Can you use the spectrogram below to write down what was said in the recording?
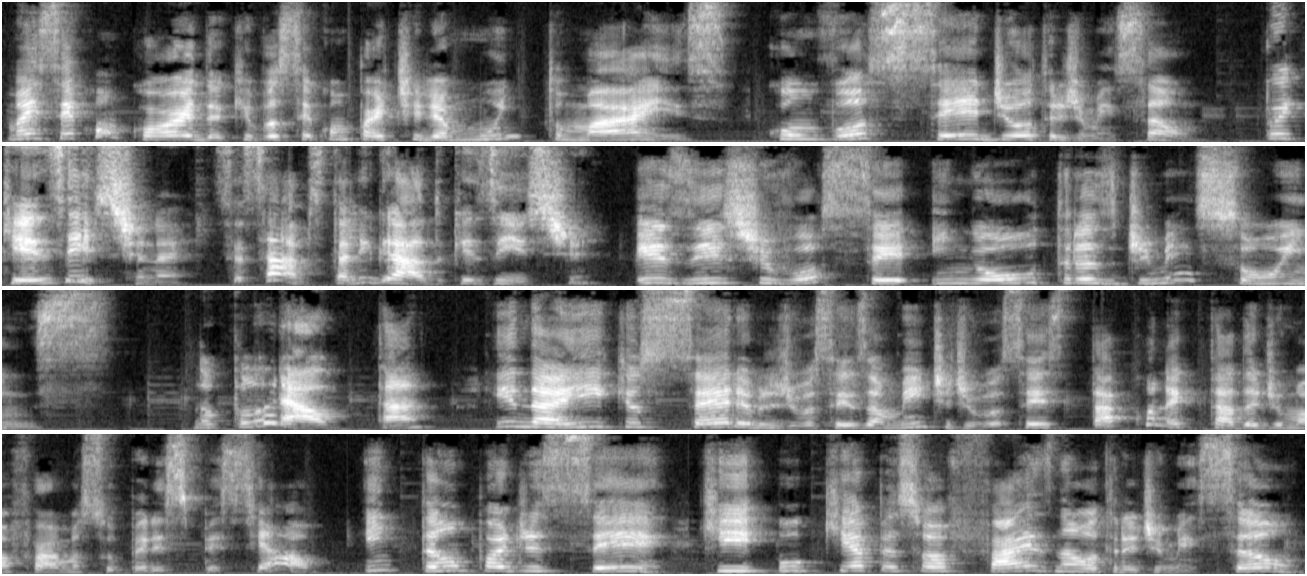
Mas você concorda que você compartilha muito mais com você de outra dimensão? Porque existe, né? Você sabe, você tá ligado que existe. Existe você em outras dimensões. No plural, tá? E daí que o cérebro de vocês, a mente de vocês, está conectada de uma forma super especial. Então pode ser que o que a pessoa faz na outra dimensão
